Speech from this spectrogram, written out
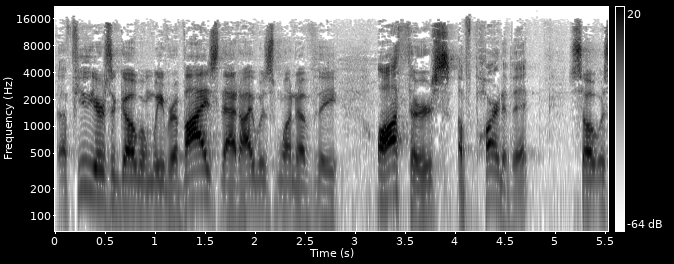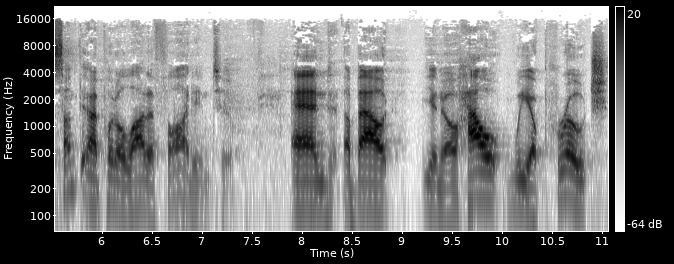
a few years ago, when we revised that, I was one of the authors of part of it. So it was something I put a lot of thought into. And about, you know, how we approach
